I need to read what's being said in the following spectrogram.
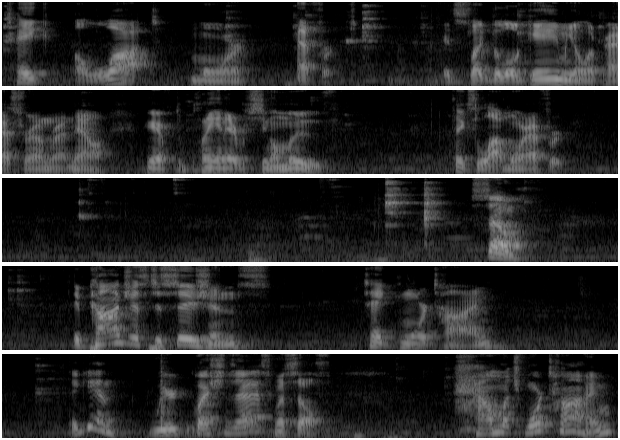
take a lot more effort. It's like the little game you'll pass around right now. You have to plan every single move. It takes a lot more effort. So, if conscious decisions take more time, again, weird questions I ask myself. How much more time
